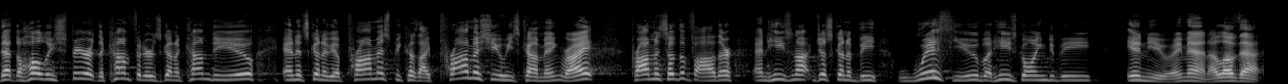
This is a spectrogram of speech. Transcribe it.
that the Holy Spirit, the Comforter, is going to come to you, and it's going to be a promise because I promise you He's coming, right? Promise of the Father, and He's not just going to be with you, but He's going to be in you. Amen. I love that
